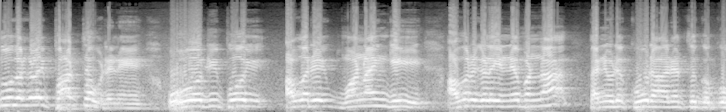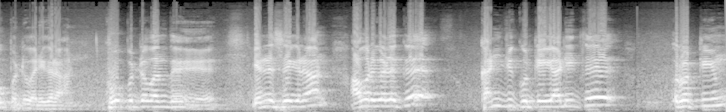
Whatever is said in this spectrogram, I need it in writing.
தூதர்களை பார்த்த உடனே ஓடி போய் அவரை வணங்கி அவர்களை என்ன பண்ணா? தன்னுடைய கூடாரத்துக்கு கூப்பிட்டு வருகிறான். கூப்பிட்டு வந்து என்ன செய்கிறான்? அவர்களுக்கு கஞ்சி குட்டியை அடித்து ரொட்டியும்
